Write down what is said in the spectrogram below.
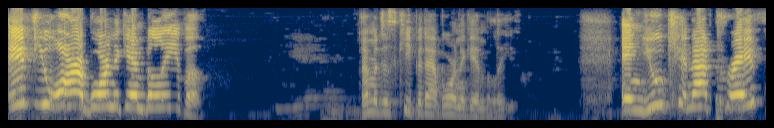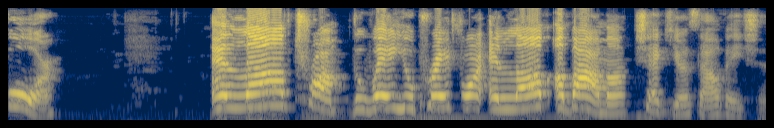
If you are a born again believer, I'm going to just keep it at born again believer. And you cannot pray for and love Trump the way you prayed for and love Obama, check your salvation.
